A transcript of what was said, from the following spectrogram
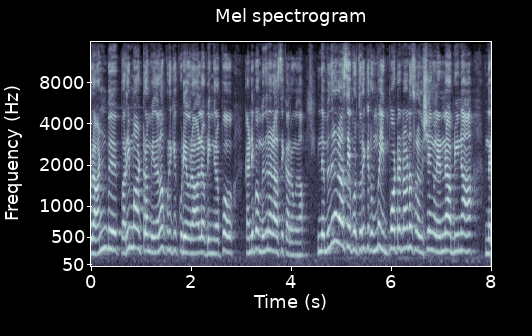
ஒரு அன்பு பரிமாற்றம் இதெல்லாம் குறிக்கக்கூடிய ஒரு ஆள் அப்படிங்கிறப்போ கண்டிப்பாக மிதுன ராசிக்காரவங்க தான். இந்த மிதுன ராசியை பொறுத்த வரைக்கும் ரொம்ப இம்பார்ட்டண்ட்டான சில விஷயங்கள் என்ன அப்படின்னா இந்த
